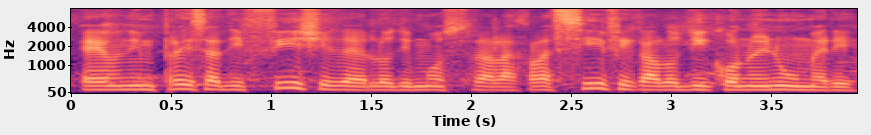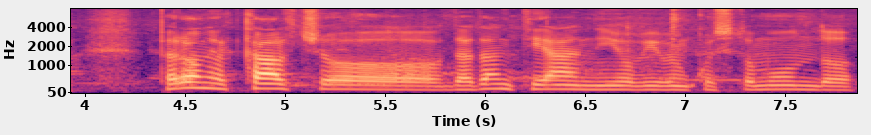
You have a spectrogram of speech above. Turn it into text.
è un'impresa difficile, lo dimostra la classifica, lo dicono i numeri, però nel calcio da tanti anni io vivo in questo mondo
